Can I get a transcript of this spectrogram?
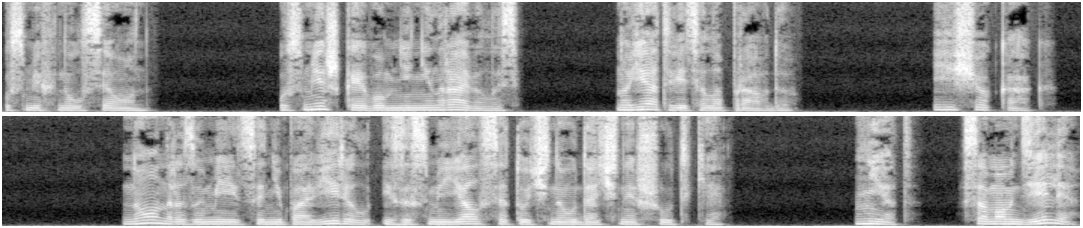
усмехнулся он. Усмешка его мне не нравилась, но я ответила правду. Еще как. Но он, разумеется, не поверил и засмеялся точно удачной шутке. Нет, в самом деле?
